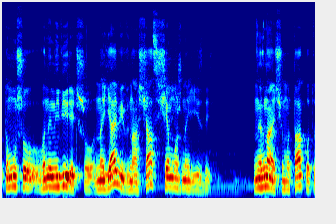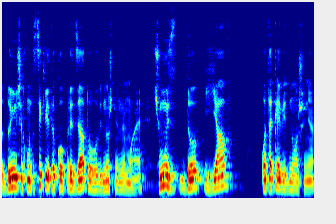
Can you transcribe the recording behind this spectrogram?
Тому що вони не вірять, що на яві в наш час ще можна їздити. Не знаю, чому так. От до інших мотоциклів такого предвзятого відношення немає. Чомусь до яв отаке відношення.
